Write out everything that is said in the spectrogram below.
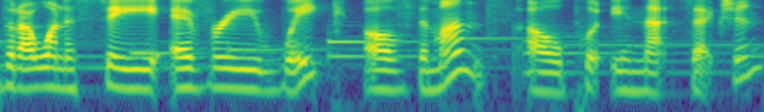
that I want to see every week of the month, I'll put in that section.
